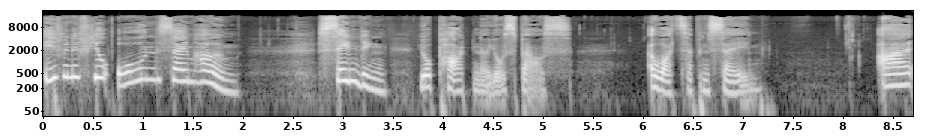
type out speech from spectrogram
Even if you're all in the same home, sending your partner, your spouse, a WhatsApp and saying, I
